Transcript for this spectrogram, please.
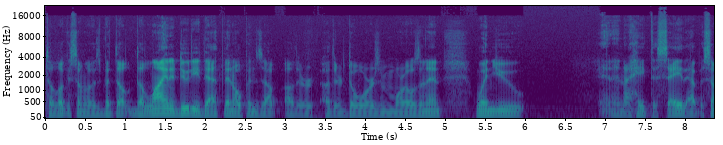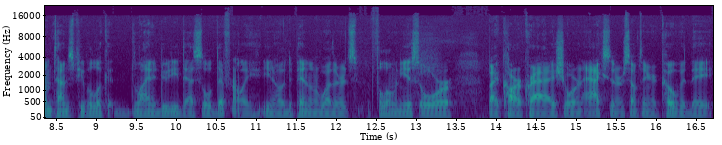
to look at some of those. But the the line of duty death then opens up other other doors and memorials, and then when you and, and I hate to say that, but sometimes people look at line of duty deaths a little differently. You know, depending on whether it's felonious or by a car crash or an accident or something or COVID. They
